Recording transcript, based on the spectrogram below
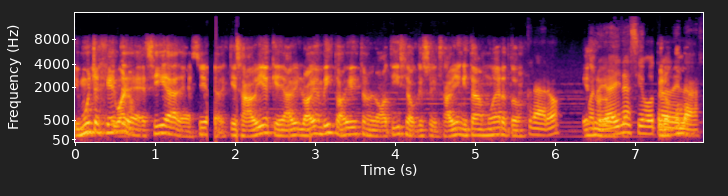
Y mucha gente bueno. decía, decía que sabía que lo habían visto, había visto en la noticia o que sabían que estaba muerto. Claro. Eso Bueno, y ahí nació otra de ¿cómo? las.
